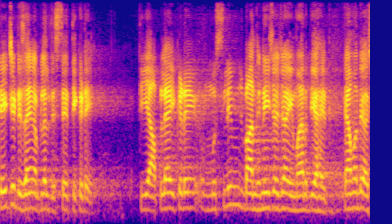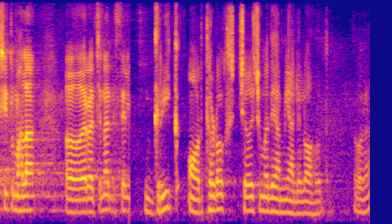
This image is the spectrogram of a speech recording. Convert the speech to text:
ते जी डिझाईन आपल्याला दिसते तिकडे ती आपल्या इकडे मुस्लिम बांधणीच्या ज्या इमारती आहेत त्यामध्ये अशी तुम्हाला रचना दिसेल. ग्रीक ऑर्थोडॉक्स चर्चमध्ये आम्ही आलेलो आहोत. बघा.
